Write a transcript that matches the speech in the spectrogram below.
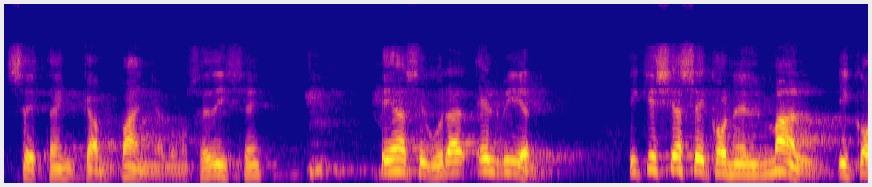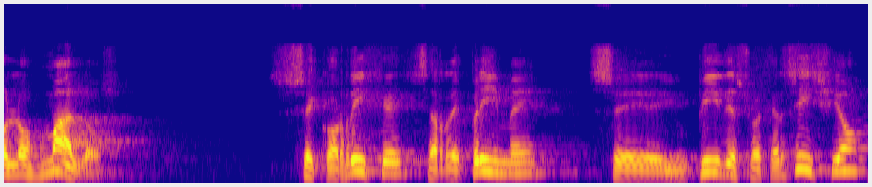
se está en campaña, como se dice, es asegurar el bien. ¿Y qué se hace con el mal y con los malos? Se corrige, se reprime, se impide su ejercicio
